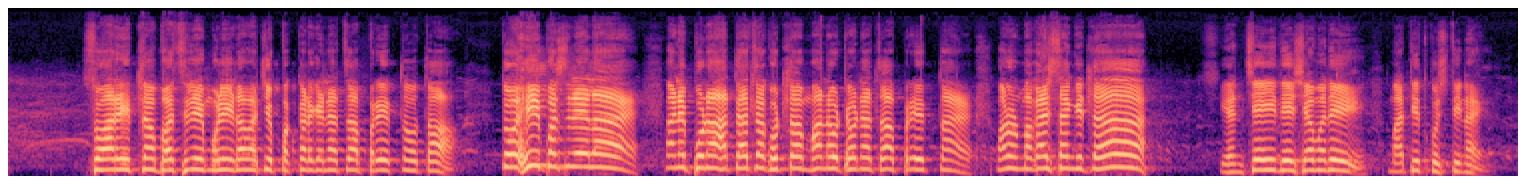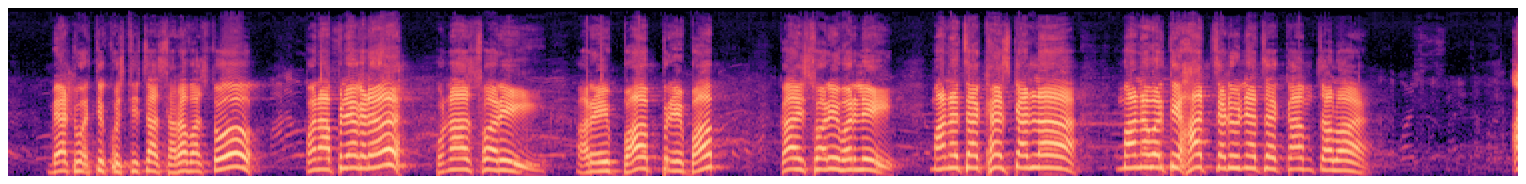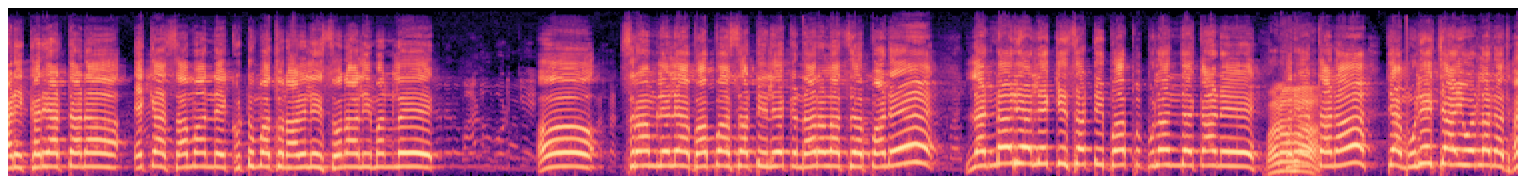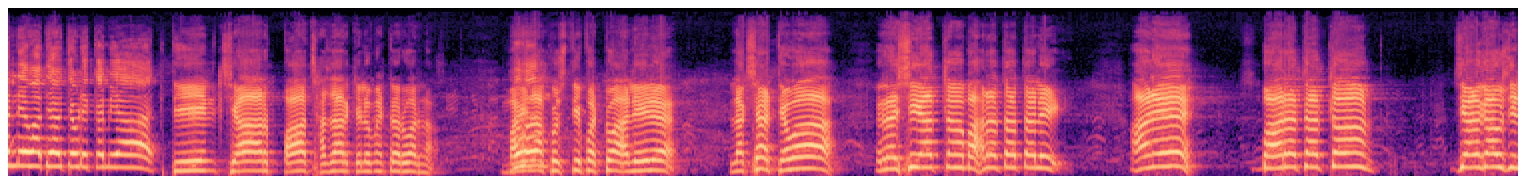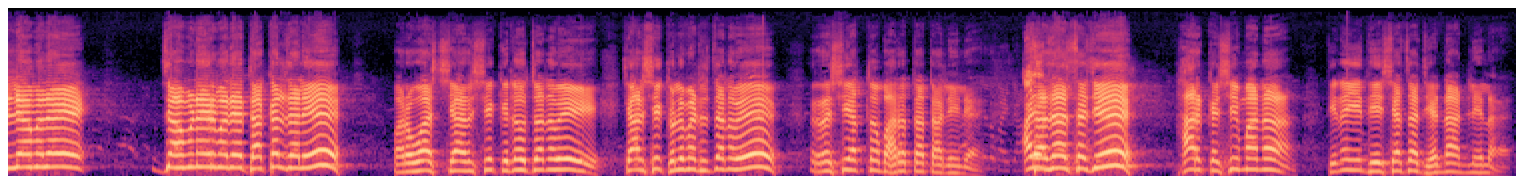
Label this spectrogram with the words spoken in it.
स्वारीतनं बसली मुळी डावाची पकड घेण्याचा प्रयत्न होता. तोही बसलेला आहे आणि पुन्हा हाताचा घुटला मानव ठेवण्याचा प्रयत्न आहे. म्हणून मगाशी सांगितलं यांच्याही देशामध्ये मातीत कुस्ती नाही. बॅटवरती कुस्तीचा सराव असतो. पण आपल्याकडं पुन्हा स्वारी. अरे बाप रे बाप. काय स्वारी भरली मानाचा खस काढला. मानावरती हात चढवण्याचं काम चालू आहे. आणि खऱ्या अर्थानं एका सामान्य कुटुंबातून आलेले सोनाली म्हणले अ श्रमलेल्या बापासाठी लेख नारळाचं पाने लढणाऱ्या लेकीसाठी बाप बुलंद काने. बरोबर. खऱ्या अर्थानं त्या मुलीच्या आई वडिलांना धन्यवाद द्यावे तेवढे कमी आहे. तीन चार पाच हजार किलोमीटर वरनं महिला कुस्तीपट्टू आलेले. लक्षात ठेवा रशियातनं भारतात आले. आणि भारतातून जळगाव जिल्ह्यामध्ये जामनेरमध्ये दाखल झाले. परवा चारशे किलोचा नव्हे चारशे किलोमीटरचा नव्हे रशियातनं भारतात आलेले आहे. सहजासहजी हार कशी मान तिने देशाचा झेंडा आणलेला आहे.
